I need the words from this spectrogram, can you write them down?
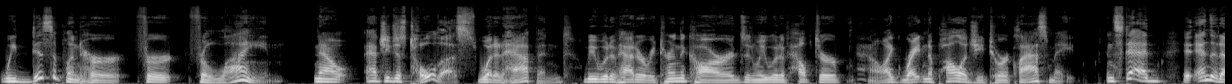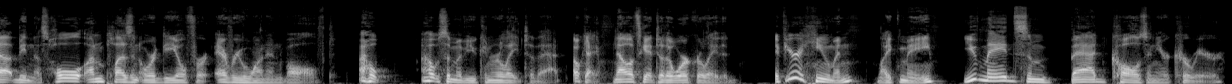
we disciplined her for, for lying. Now, had she just told us what had happened, we would have had her return the cards and we would have helped her, know, like write an apology to her classmate. Instead, it ended up being this whole unpleasant ordeal for everyone involved. I hope, I hope some of you can relate to that. Okay, now let's get to the work related. If you're a human, like me, you've made some bad calls in your career.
